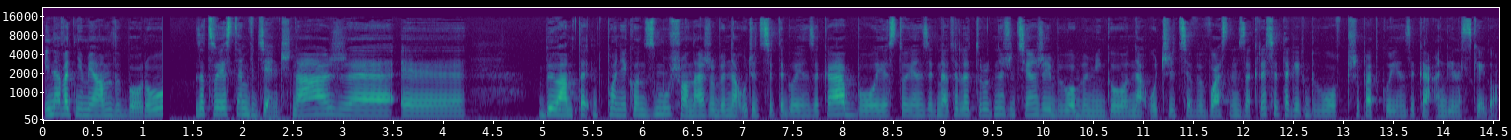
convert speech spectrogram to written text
i nawet nie miałam wyboru, za co jestem wdzięczna, że yy, byłam te, poniekąd zmuszona, żeby nauczyć się tego języka, bo jest to język na tyle trudny, że ciężej byłoby mi go nauczyć we własnym zakresie, tak jak było w przypadku języka angielskiego.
